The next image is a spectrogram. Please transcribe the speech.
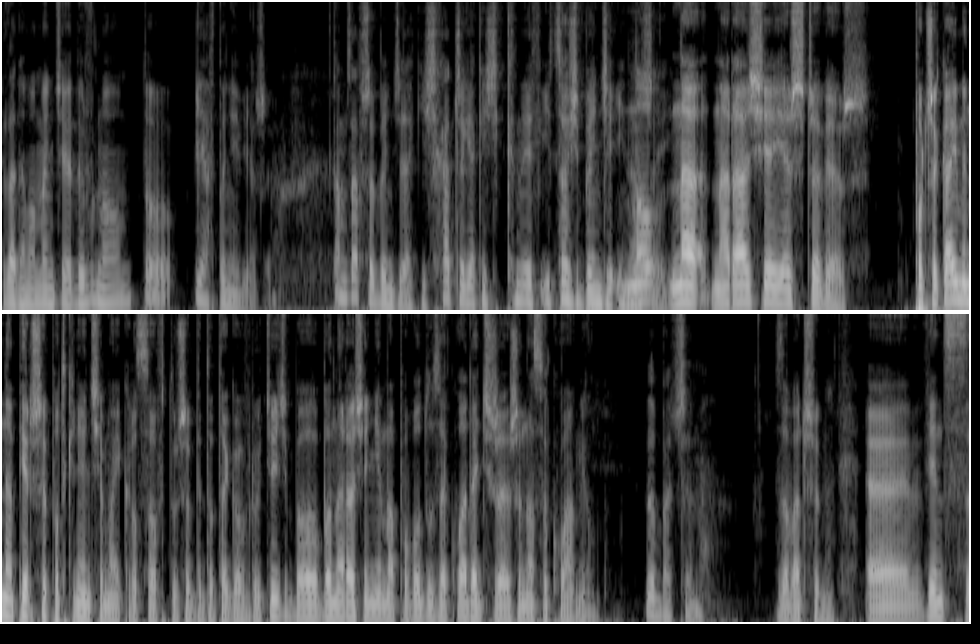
w danym momencie równo, to ja w to nie wierzę. Tam zawsze będzie jakiś haczyk, jakiś knyf i coś będzie no, inaczej. No, na, na razie jeszcze wiesz. Poczekajmy na pierwsze potknięcie Microsoftu, żeby do tego wrócić, bo, bo na razie nie ma powodu zakładać, że, że nas okłamią. Zobaczymy. Zobaczymy. E, więc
